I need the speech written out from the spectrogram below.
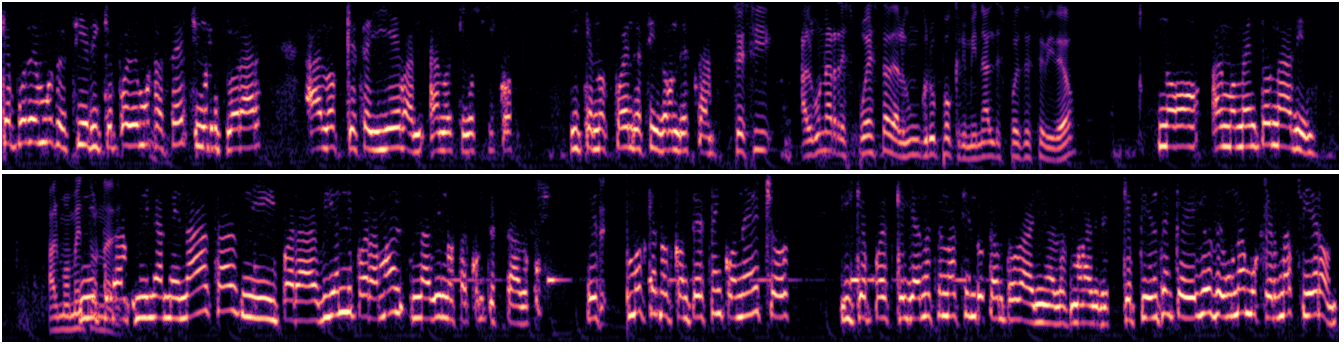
¿qué podemos decir y qué podemos hacer sino implorar a los que se llevan a nuestros hijos y que nos pueden decir dónde están. Ceci, ¿alguna respuesta de algún grupo criminal después de este video? No, al momento nadie. Al momento ni nadie. ni amenazas, ni para bien ni para mal, nadie nos ha contestado. Esperemos que nos contesten con hechos y que pues que ya no estén haciendo tanto daño a las madres, que piensen que ellos de una mujer nacieron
